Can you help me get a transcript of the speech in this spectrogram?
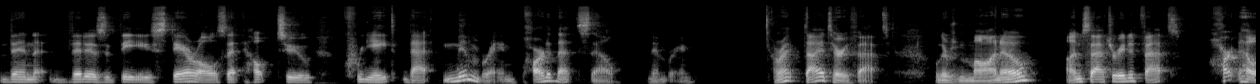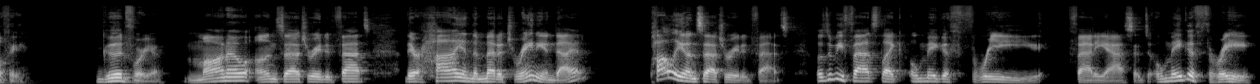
Then that is the sterols that help to create that membrane, part of that cell membrane. All right, dietary fats. Well, there's mono unsaturated fats, heart healthy, good for you. Mono unsaturated fats, they're high in the Mediterranean diet. Polyunsaturated fats, those would be fats like omega 3 fatty acids. Omega 3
